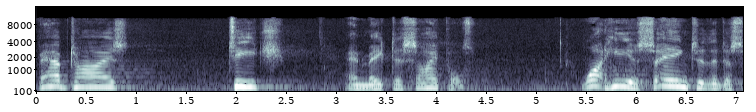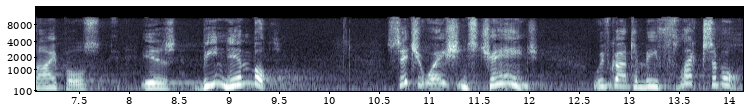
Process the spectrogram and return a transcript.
Baptize, teach, and make disciples. What he is saying to the disciples is be nimble. Situations change. We've got to be flexible.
